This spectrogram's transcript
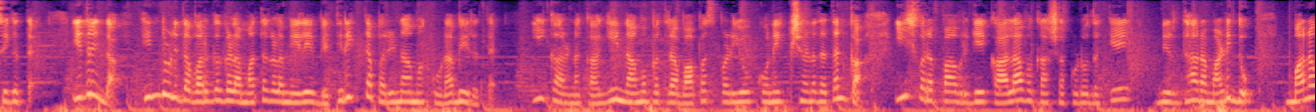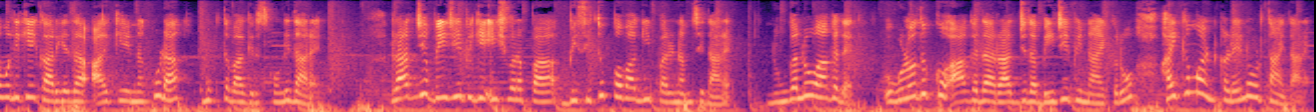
ಸಿಗುತ್ತೆ. ಇದರಿಂದ ಹಿಂದುಳಿದ ವರ್ಗಗಳ ಮತಗಳ ಮೇಲೆ ವ್ಯತಿರಿಕ್ತ ಪರಿಣಾಮ ಕೂಡ ಬೀರುತ್ತೆ. ಈ ಕಾರಣಕ್ಕಾಗಿ ನಾಮಪತ್ರ ವಾಪಸ್ ಪಡೆಯೋ ಕೊನೆ ಕ್ಷಣದ ತನಕ ಈಶ್ವರಪ್ಪ ಅವರಿಗೆ ಕಾಲಾವಕಾಶ ಕೊಡೋದಕ್ಕೆ ನಿರ್ಧಾರ ಮಾಡಿದ್ದು ಮನವೊಲಿಕೆ ಕಾರ್ಯದ ಆಯ್ಕೆಯನ್ನು ಕೂಡ ಮುಕ್ತವಾಗಿರಿಸಿಕೊಂಡಿದ್ದಾರೆ. ರಾಜ್ಯ ಬಿಜೆಪಿಗೆ ಈಶ್ವರಪ್ಪ ಬಿಸಿ ತುಪ್ಪವಾಗಿ ಪರಿಣಮಿಸಿದ್ದಾರೆ. ನುಂಗಲೂ ಆಗದೆ ಉಗುಳೋದಕ್ಕೂ ಆಗದ ರಾಜ್ಯದ ಬಿಜೆಪಿ ನಾಯಕರು ಹೈಕಮಾಂಡ್ ಕಡೆ ನೋಡ್ತಾ ಇದ್ದಾರೆ.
